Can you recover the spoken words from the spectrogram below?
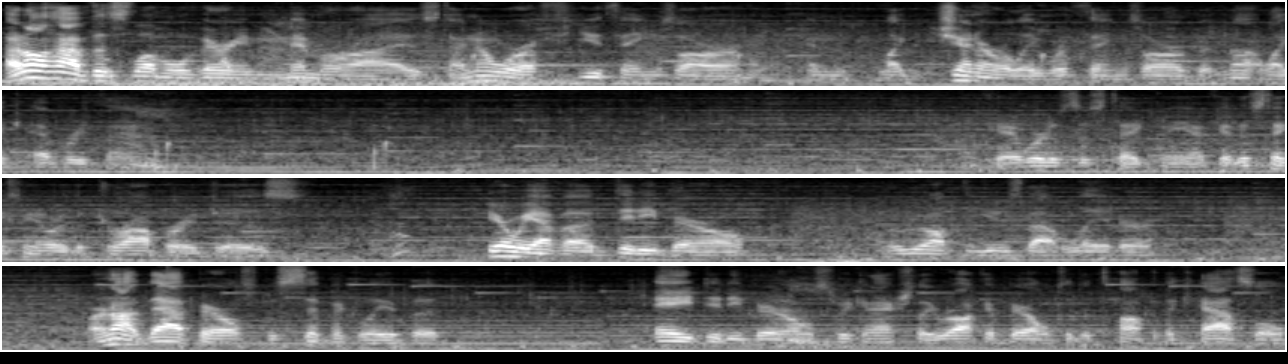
I don't have this level very memorized. I know where a few things are, and, like, generally where things are, but not, like, everything. Okay, where does this take me? Okay, this takes me to where the drawbridge is. Here we have a Diddy barrel. We will have to use that later. Or not that barrel specifically, but a Diddy barrel, so we can actually rocket barrel to the top of the castle.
